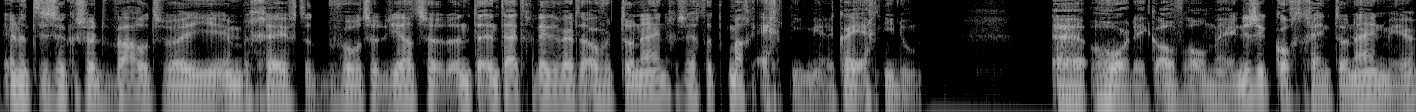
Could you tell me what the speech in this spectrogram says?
En het is ook een soort woud waar je je in begeeft. Dat bijvoorbeeld, je had zo, een, een, tijd geleden werd er over tonijn gezegd... dat mag echt niet meer, dat kan je echt niet doen. Uh, hoorde ik overal omheen. Dus ik kocht geen tonijn meer.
